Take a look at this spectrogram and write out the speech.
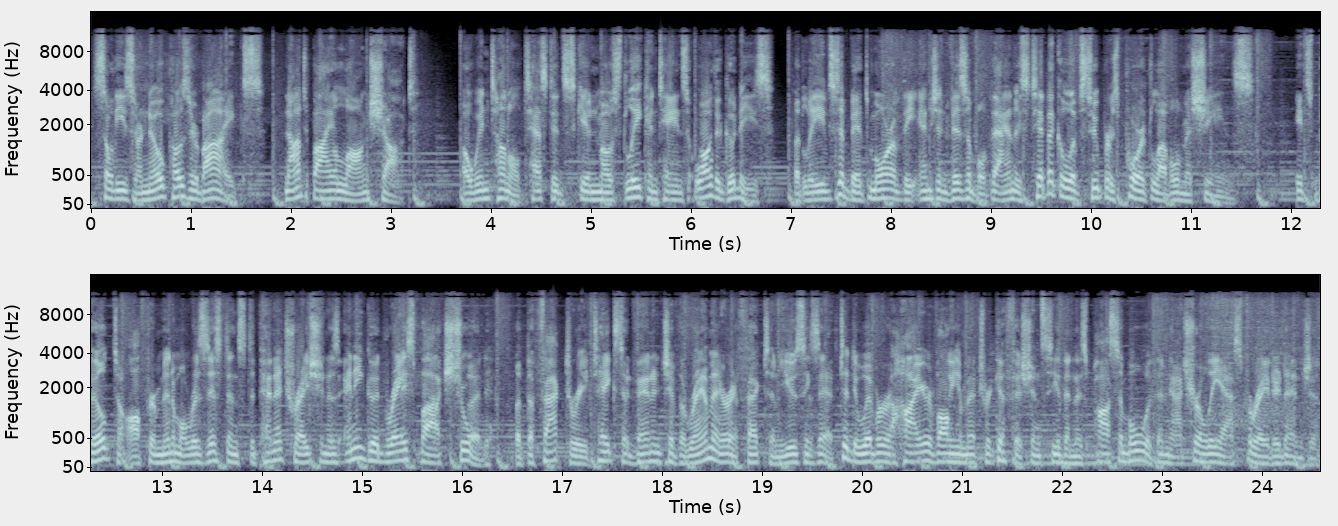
so these are no poser bikes, not by a long shot. A wind tunnel tested skin mostly contains all the goodies, but leaves a bit more of the engine visible than is typical of Supersport level machines. It's built to offer minimal resistance to penetration as any good race bike should, but the factory takes advantage of the ram air effect and uses it to deliver a higher volumetric efficiency than is possible with a naturally aspirated engine.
